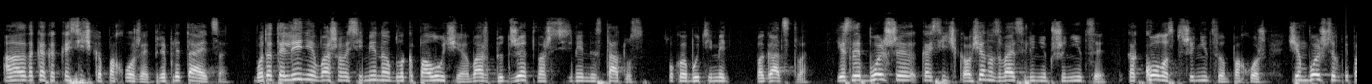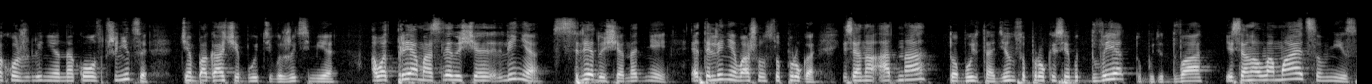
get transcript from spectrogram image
Она такая, как косичка похожая, переплетается. Вот эта линия вашего семейного благополучия, ваш бюджет, ваш семейный статус, сколько вы будете иметь богатства. Если больше косичка, вообще называется линия пшеницы, как колос пшеницы он похож. Чем больше похожа линия на колос пшеницы, тем богаче будете вы жить в семье. А вот прямо следующая линия, следующая над ней, это линия вашего супруга. Если она одна, то будет один супруг. Если будет две, то будет два. Если она ломается вниз,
